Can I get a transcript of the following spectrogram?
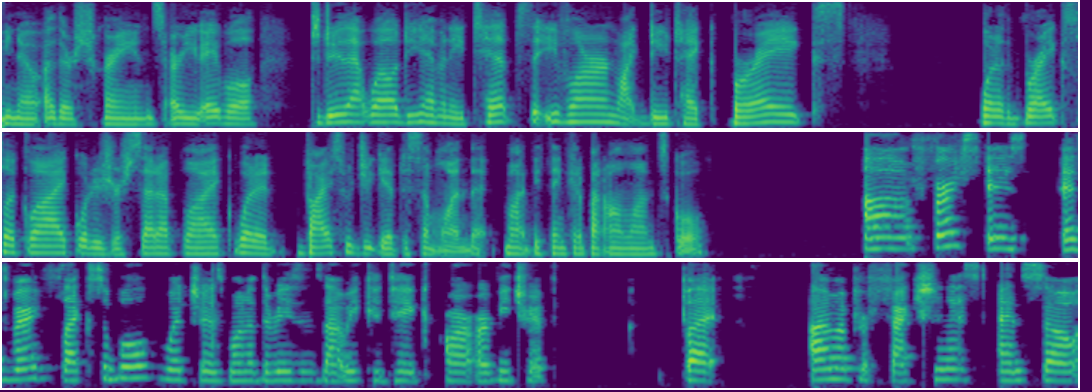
you know, other screens? Are you able to do that well? Do you have any tips that you've learned? Like, do you take breaks? What do the breaks look like? What is your setup like? What advice would you give to someone that might be thinking about online school? Uh, first is it's very flexible, which is one of the reasons that we could take our RV trip but I'm a perfectionist. And so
